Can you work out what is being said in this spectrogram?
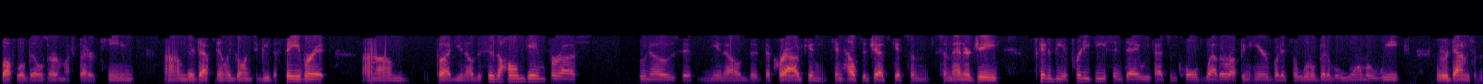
Buffalo Bills are a much better team. Um, they're definitely going to be the favorite. Um, but you know, this is a home game for us. Who knows if you know the, the crowd can can help the Jets get some some energy. It's going to be a pretty decent day. We've had some cold weather up in here, but it's a little bit of a warmer week. We were down into the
